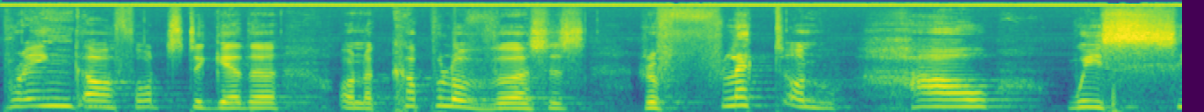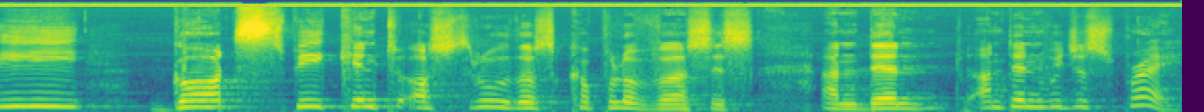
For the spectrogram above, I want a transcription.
bring our thoughts together on a couple of verses, reflect on how we see God speaking to us through those couple of verses, and then, and then we just pray.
